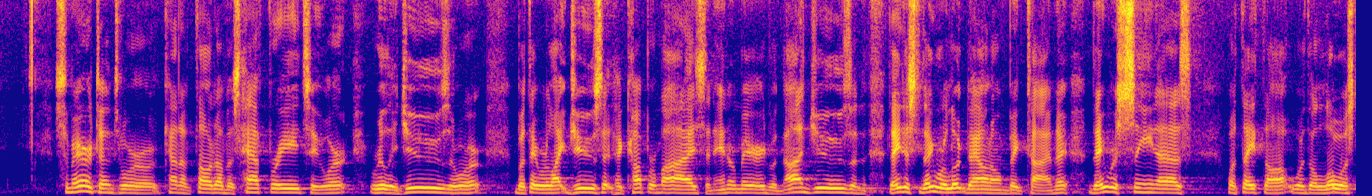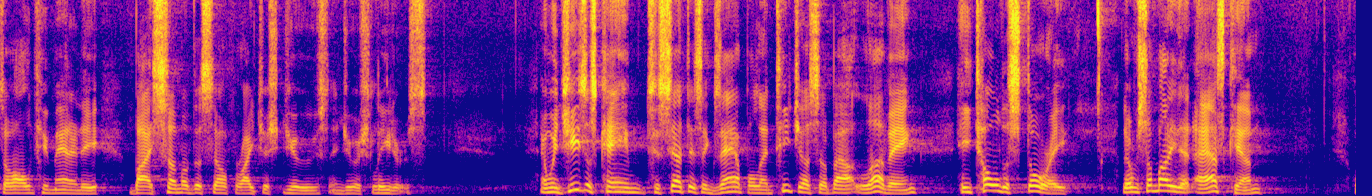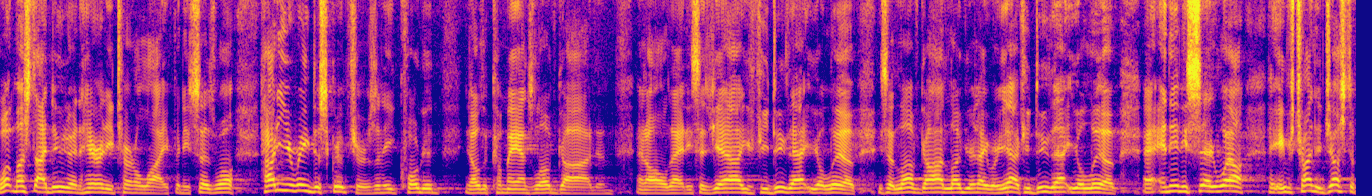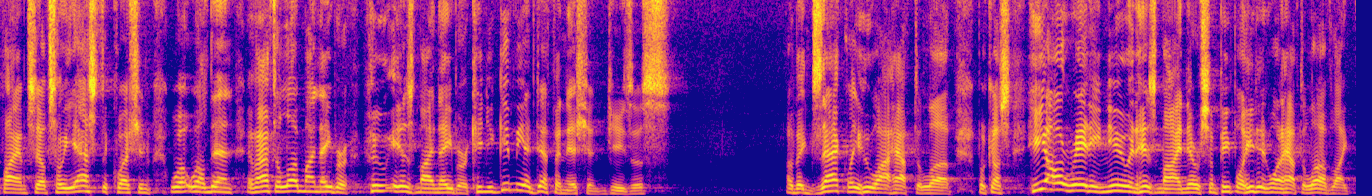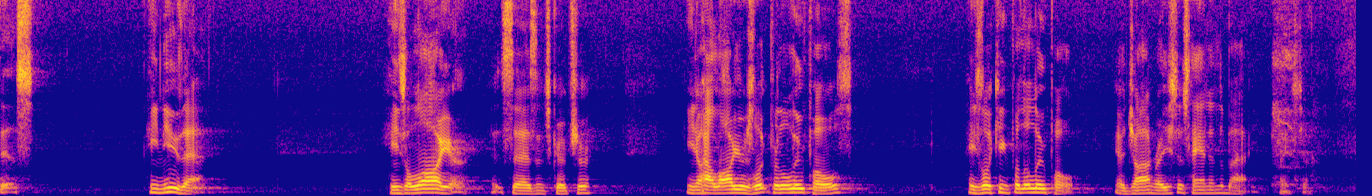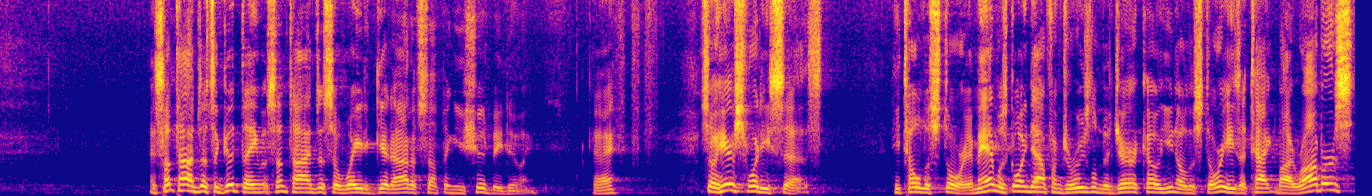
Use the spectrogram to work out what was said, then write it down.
Samaritans were kind of thought of as half breeds who weren't really Jews, or, but they were like Jews that had compromised and intermarried with non Jews, and they just they were looked down on big time. They, they were seen as what they thought were the lowest of all of humanity by some of the self righteous Jews and Jewish leaders. And when Jesus came to set this example and teach us about loving, he told a story. There was somebody that asked him, What must I do to inherit eternal life? And he says, Well, how do you read the scriptures? And he quoted, you know, the commands, love God and, and all that. He says, Yeah, if you do that, you'll live. He said, Love God, love your neighbor. Yeah, if you do that, you'll live. And, and then he said, Well, he was trying to justify himself. So he asked the question, Well, well, then, if I have to love my neighbor, who is my neighbor? Can you give me a definition, Jesus? Of exactly who I have to love. Because he already knew in his mind there were some people he didn't want to have to love like this. He knew that. He's a lawyer, it says in Scripture. You know how lawyers look for the loopholes. He's looking for the loophole. You know, John raised his hand in the back. Thanks, John. And sometimes that's a good thing, but sometimes it's a way to get out of something you should be doing. Okay? So here's what he says. He told a story. A man was going down from Jerusalem to Jericho. You know the story. He's attacked by robbers.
